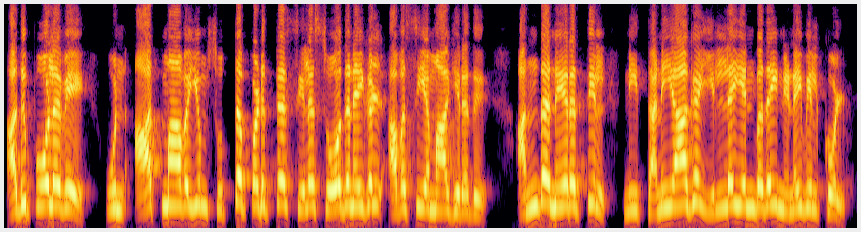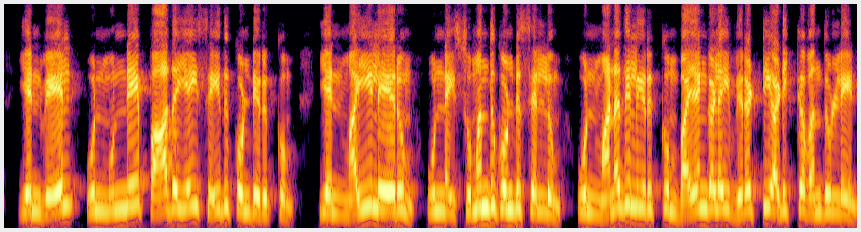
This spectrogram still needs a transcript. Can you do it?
அதுபோலவே உன் ஆத்மாவையும் சுத்தப்படுத்த சில சோதனைகள் அவசியமாகிறது. அந்த நேரத்தில் நீ தனியாக இல்லை என்பதை நினைவில் கொள். என் வேல் உன் முன்னே பாதையை செய்து கொண்டிருக்கும். என் மயிலேறும் உன்னை சுமந்து கொண்டு செல்லும் உன் மனதில் இருக்கும் பயங்களை விரட்டி அடிக்க வந்துள்ளேன்.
